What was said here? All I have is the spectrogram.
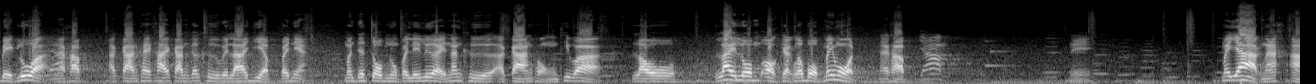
เบรกรั่วนะครับ อาการคล้ายๆกันก็คือเวลาเหยียบไปเนี่ยมันจะจมลงไปเรื่อยๆ นั่นคืออาการของที่ว่าเราไล่ลมออกจากระบบไม่หมดนะครับยับนี่ไม่ยากนะอะ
